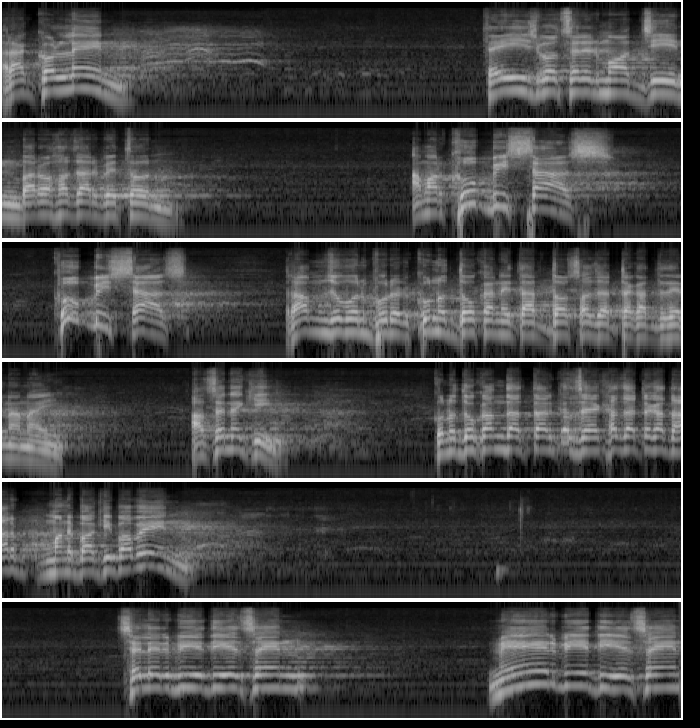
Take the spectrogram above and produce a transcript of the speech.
রাগ করলেন? তেইশ বছরের মজ্জিন বারো হাজার বেতন। আমার খুব বিশ্বাস খুব বিশ্বাস, রামজীবনপুরের কোনো দোকানে তার দশ হাজার টাকা দেনা নাই। আছে নাকি? কোনো দোকানদার তার কাছে এক হাজার টাকা ধার মানে বাকি পাবেন? ছেলের বিয়ে দিয়েছেন, মেয়ের বিয়ে দিয়েছেন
